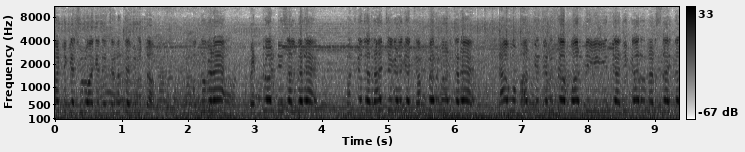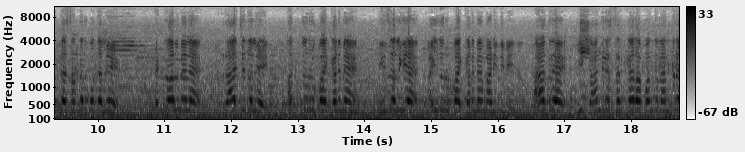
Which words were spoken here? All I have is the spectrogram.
ಮಾಡಲಿಕ್ಕೆ ಶುರುವಾಗಿದೆ ಜನತೆ ವಿರುದ್ಧ. ಒಂದು ಕಡೆ ಪೆಟ್ರೋಲ್, ಡೀಸೆಲ್ ಬೇರೆ ಪಕ್ಕದ ರಾಜ್ಯಗಳಿಗೆ ಕಂಪೇರ್ ಮಾಡ್ತಾರೆ. ನಾವು ಭಾರತೀಯ ಜನತಾ ಪಾರ್ಟಿ ಈ ಹಿಂದೆ ಅಧಿಕಾರ ನಡೆಸ್ತಾ ಇದ್ದಂತ ಸಂದರ್ಭದಲ್ಲಿ ಪೆಟ್ರೋಲ್ ಮೇಲೆ ರಾಜ್ಯದಲ್ಲಿ ಹತ್ತು ರೂಪಾಯಿ ಕಡಿಮೆ, ಡೀಸೆಲ್ಗೆ ಐದು ರೂಪಾಯಿ ಕಡಿಮೆ ಮಾಡಿದ್ದೀವಿ. ಆದರೆ ಈ ಕಾಂಗ್ರೆಸ್ ಸರ್ಕಾರ ಬಂದ ನಂತರ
